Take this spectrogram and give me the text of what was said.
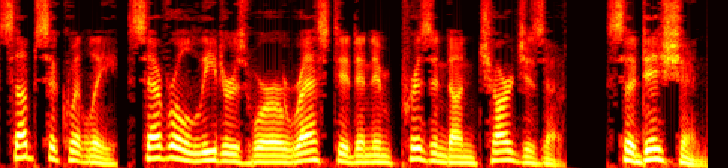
Subsequently, several leaders were arrested and imprisoned on charges of «sedition»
